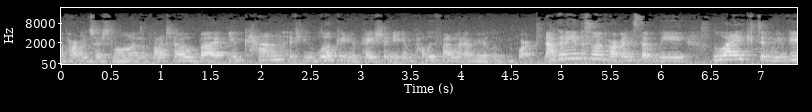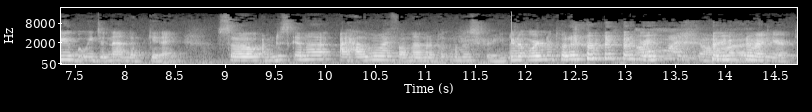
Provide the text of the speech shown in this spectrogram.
apartments are smaller in the plateau but you can if you look and you're patient you can probably find whatever you're looking for. Now getting into some apartments that we liked and we viewed but we didn't end up getting. So i'm just gonna i have them on my phone i'm gonna put them on the screen. We're gonna, we're gonna put it oh my god we're gonna put them right here.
